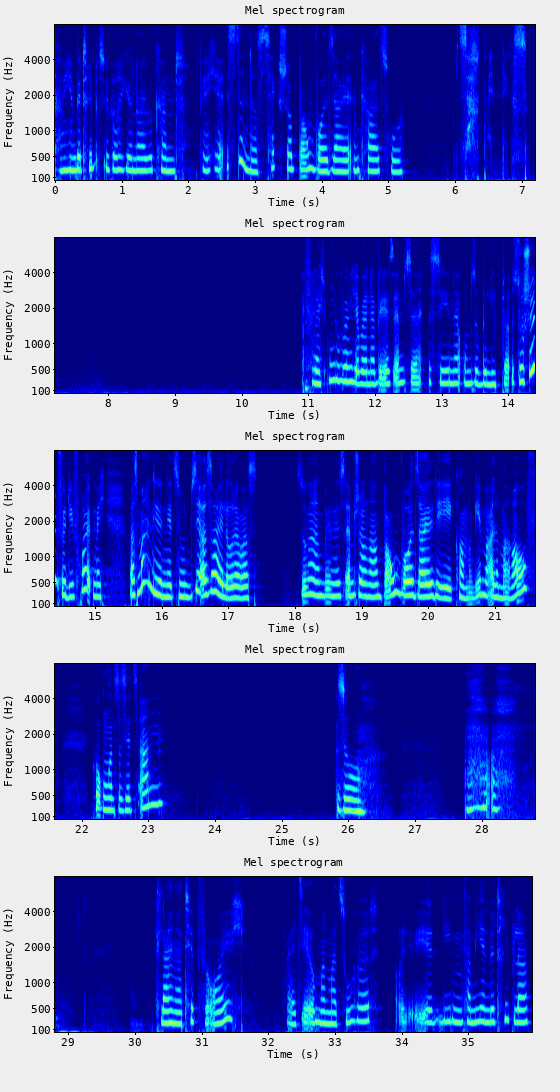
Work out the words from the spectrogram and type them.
Familienbetrieb ist überregional bekannt. Welcher ist denn das? Sexshop Baumwollseil in Karlsruhe. Sagt mir nix. Vielleicht ungewöhnlich, aber in der BDSM-Szene umso beliebter. Ist so schön für die, freut mich. Was machen die denn jetzt nun? Seile oder was? Sogenannte BDSM-Show nach baumwollseil.de. Komm, dann gehen wir alle mal rauf, gucken uns das jetzt an. So. Kleiner Tipp für euch, falls ihr irgendwann mal zuhört, ihr lieben Familienbetriebler,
